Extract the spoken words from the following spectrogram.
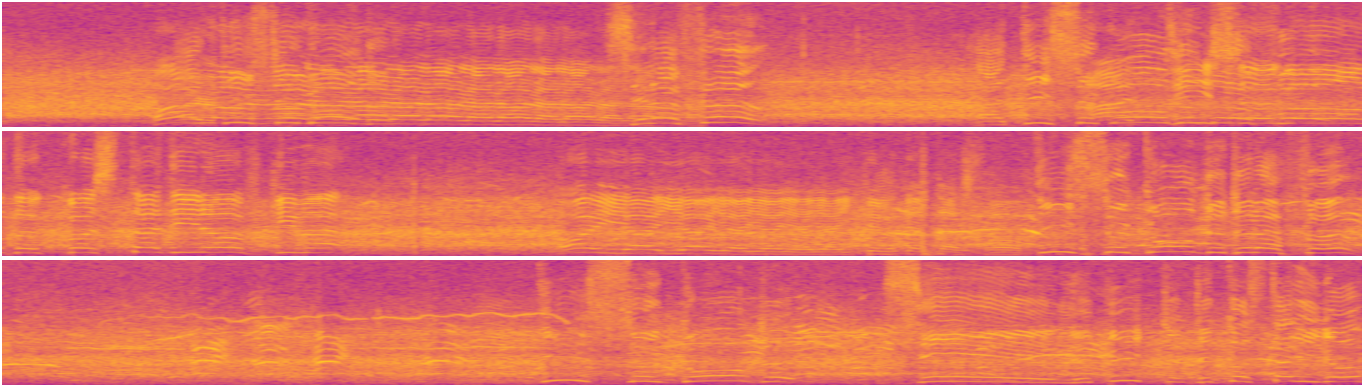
Oh Oh à 10 secondes. C'est la fin. À 10 secondes. À 10 de secondes, Kostadinov qui m'a. Aïe, aïe, aïe, aïe, aïe, aïe, quelle catastrophe. 10 secondes de la fin. 10 secondes, c'est le but de Kostalinov.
